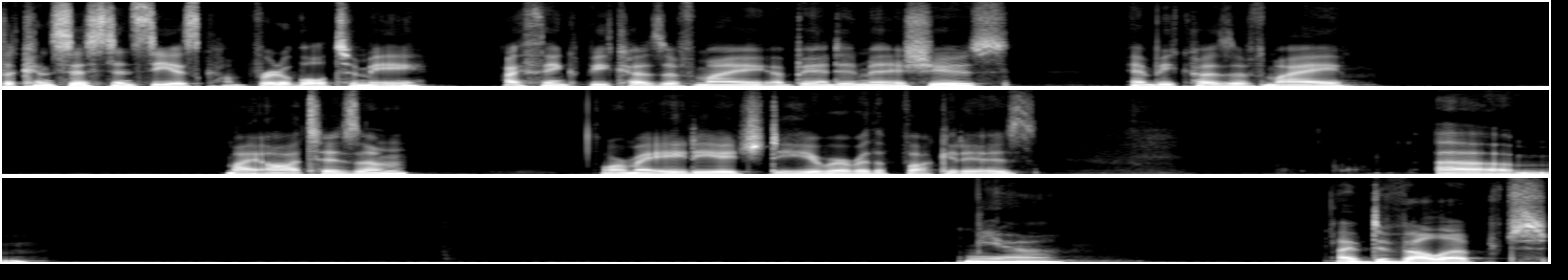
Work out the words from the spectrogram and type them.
the consistency is comfortable to me. I think because of my abandonment issues and because of my my autism or my ADHD or wherever the fuck it is. Um Yeah. I've developed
